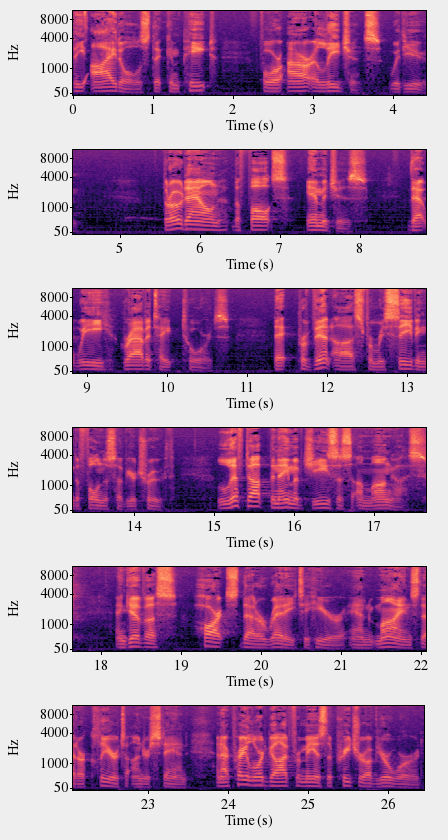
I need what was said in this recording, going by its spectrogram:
the idols that compete for our allegiance with you. Throw down the false images that we gravitate towards that prevent us from receiving the fullness of your truth. Lift up the name of Jesus among us and give us hearts that are ready to hear and minds that are clear to understand. And I pray, Lord God, for me as the preacher of your word,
